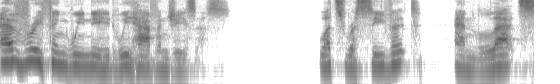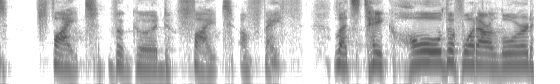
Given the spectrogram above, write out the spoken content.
everything we need, we have in Jesus. Let's receive it and let's fight the good fight of faith. Let's take hold of what our Lord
